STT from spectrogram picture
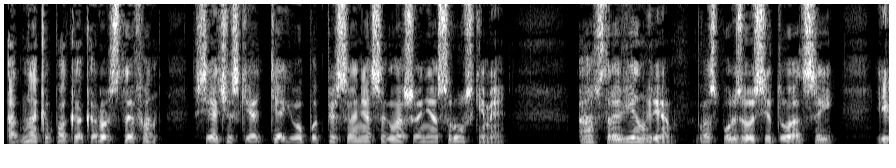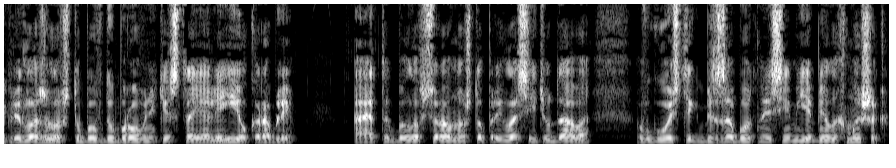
Однако пока король Стефан всячески оттягивал подписание соглашения с русскими, Австро-Венгрия воспользовалась ситуацией и предложила, чтобы в Дубровнике стояли ее корабли. А это было все равно, что пригласить удава в гости к беззаботной семье белых мышек.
